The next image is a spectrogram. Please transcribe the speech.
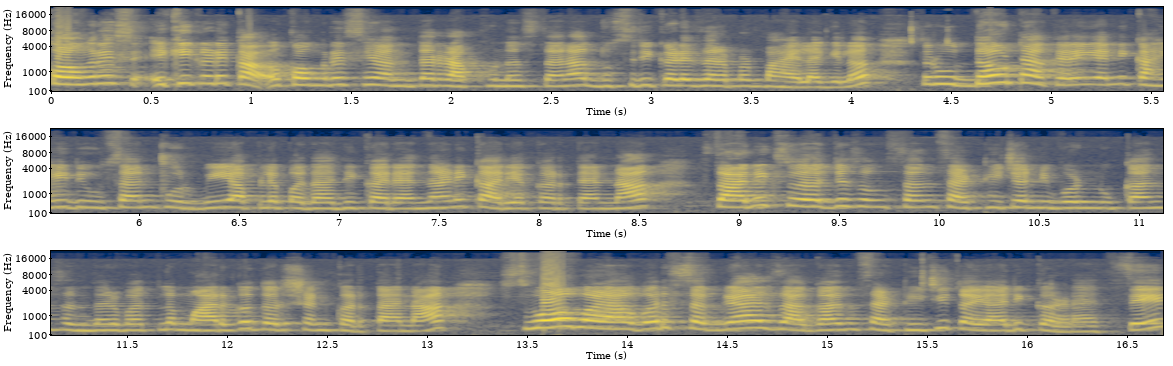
काँग्रेस एकीकडे का काँग्रेस हे अंतर राखून असताना दुसरीकडे जर आपण पाहायला गेलं तर उद्धव ठाकरे यांनी काही दिवसांपूर्वी आपल्या पदाधिकाऱ्यांना आणि कार्यकर्त्यांना स्थानिक स्वराज्य संस्थांसाठीच्या निवडणुकांसंदर्भातलं मार्गदर्शन करताना स्वबळावर सगळ्या जागांसाठीची तयारी करण्याचे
